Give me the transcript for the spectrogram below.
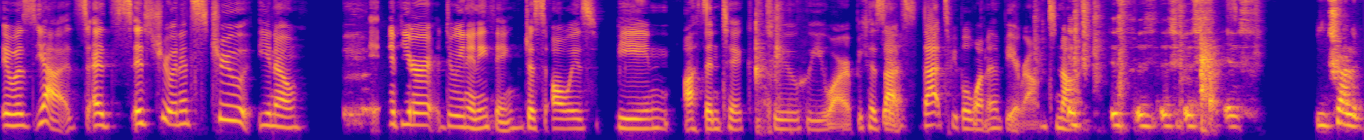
it was yeah, it's it's it's true and it's true, you know, if you're doing anything, just always being authentic to who you are because Yeah. that's that's people want to be around, not If if if if, if you trying to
